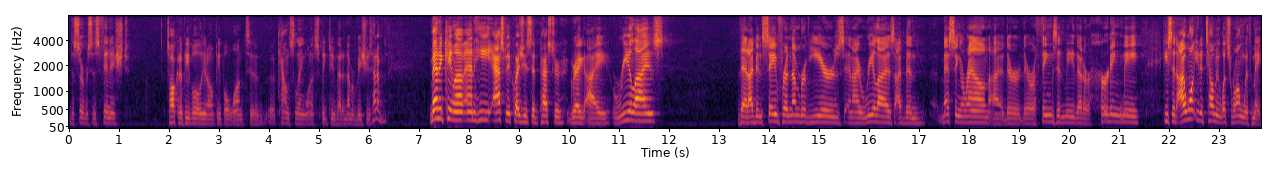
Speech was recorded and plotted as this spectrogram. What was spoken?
the service is finished, talking to people. You know, people want to uh, counseling, want to speak to me about a number of issues. Had a man who came up and he asked me a question. He said, Pastor Greg, I realize that I've been saved for a number of years, and I realize I've been messing around. I, there, there are things in me that are hurting me. He said, I want you to tell me what's wrong with me.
